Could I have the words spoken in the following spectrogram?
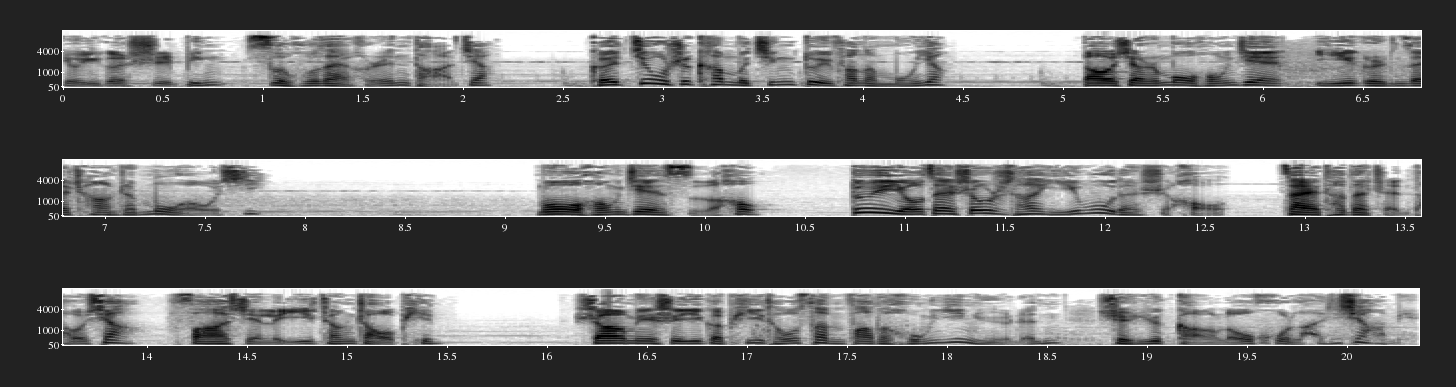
有一个士兵似乎在和人打架，可就是看不清对方的模样。倒像是穆弘建一个人在唱着木偶戏。穆弘建死后，队友在收拾他遗物的时候，在他的枕头下发现了一张照片，上面是一个披头散发的红衣女人悬于岗楼护栏下面，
